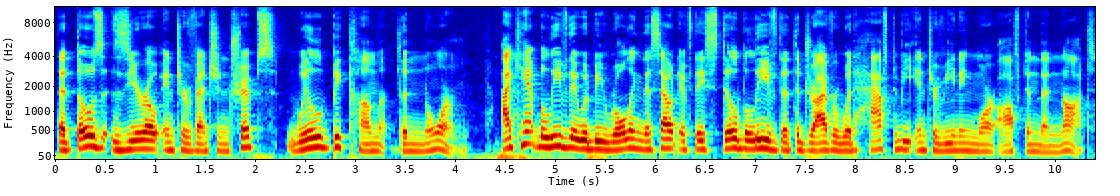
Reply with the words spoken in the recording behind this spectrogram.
that those zero intervention trips will become the norm. I can't believe they would be rolling this out if they still believed that the driver would have to be intervening more often than not.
